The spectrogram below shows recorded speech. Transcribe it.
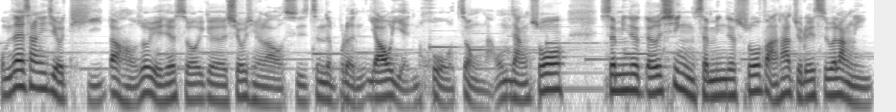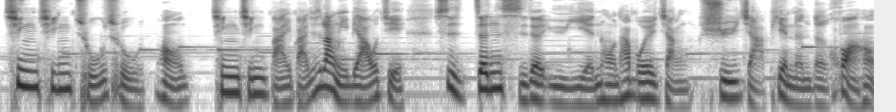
我们在上一集有提到哈，说有些时候一个修行老师真的不能妖言惑众啊。我们讲说神明的德性，神明的说法，它绝对是会让你清清楚楚哦，清清白白，就是让你了解是真实的语言哦，他不会讲虚假骗人的话哈。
